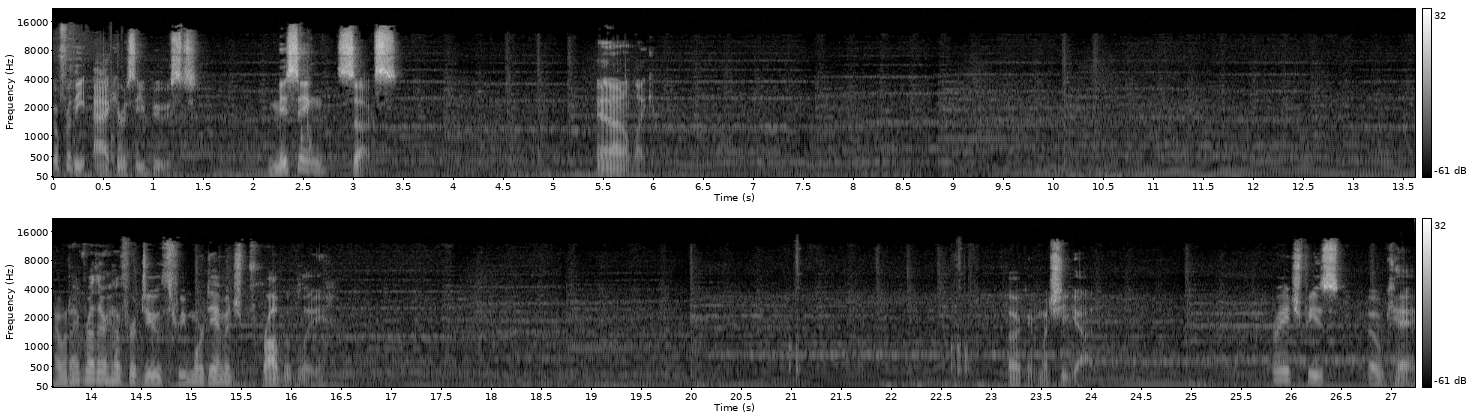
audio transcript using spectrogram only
Go for the accuracy boost. Missing sucks. And I don't like it. Would I rather have her do three more damage? Probably. Okay, what she got? Her HP's Okay,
